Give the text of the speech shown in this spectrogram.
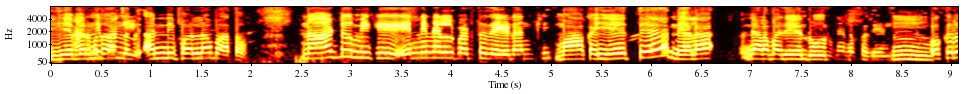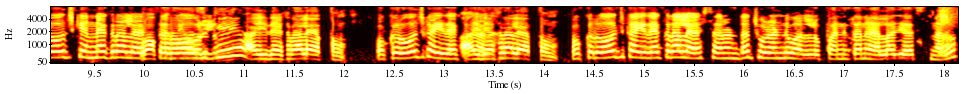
ఏ అన్ని పొలం పోతాం. నాటు మీకు ఎన్ని నెలలు పడుతుంది వేయడానికి? మాకు ఏతే నెల నెల పదిహేను రోజులు. నెల పదిహేను. ఒక రోజుకి ఎన్ని ఎకరాలు ఒక? రోజుకి ఐదు ఎకరాలు వేస్తాం. ఒక రోజుకి ఐదు ఐదు ఎకరాలు వేస్తాం. ఒక రోజుకి ఐదు ఎకరాలు వేస్తారంట. చూడండి వాళ్ళు పనితనం ఎలా చేస్తున్నారు.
